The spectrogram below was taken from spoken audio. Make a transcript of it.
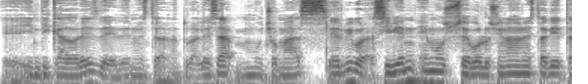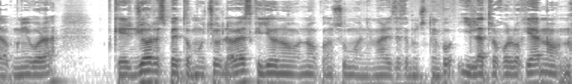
eh, indicadores de, de, nuestra naturaleza mucho más herbívora. Si bien hemos evolucionado en esta dieta omnívora, que yo respeto mucho. La verdad es que yo no, no consumo animales desde hace mucho tiempo y la trofología, no, no,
